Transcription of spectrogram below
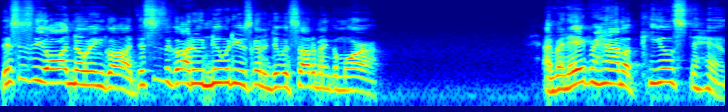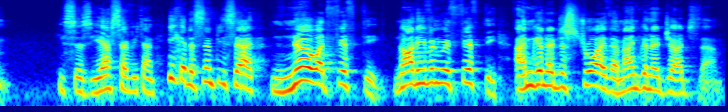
This is the all knowing God. This is the God who knew what he was going to do with Sodom and Gomorrah. And when Abraham appeals to him, he says yes every time. He could have simply said no at 50, not even with 50. I'm going to destroy them, I'm going to judge them.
